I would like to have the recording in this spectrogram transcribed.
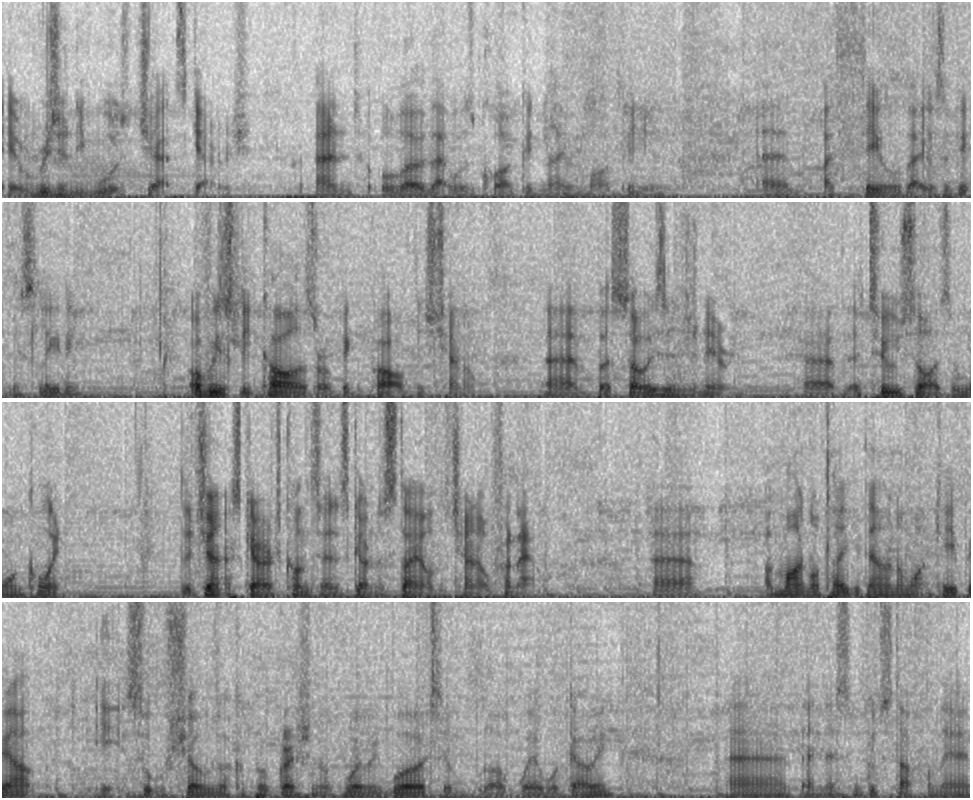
It originally was Jat's Garage, and although that was quite a good name in my opinion, um, I feel that it was a bit misleading. Obviously, cars are a big part of this channel, um, but so is engineering. Uh, two sides of one coin. The Jat's Garage content is going to stay on the channel for now. Uh, I might not take it down, I might keep it up. It sort of shows like a progression of where we were to like, where we're going. Uh, and there's some good stuff on there.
